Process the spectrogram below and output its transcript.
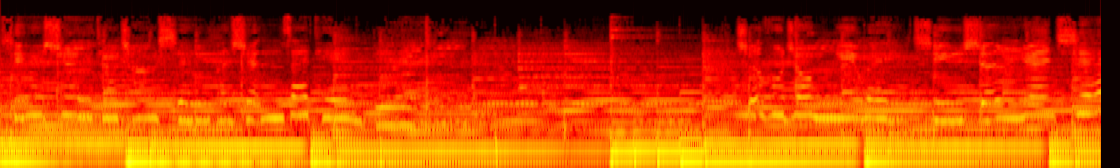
几十条长线盘旋在天边，沉浮中以为情深缘浅。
